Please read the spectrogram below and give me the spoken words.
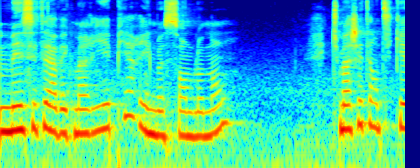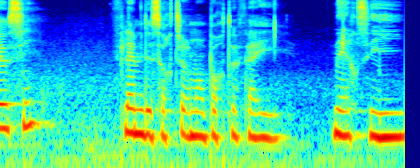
Mais c'était avec Marie et Pierre, il me semble, non? Tu m'achètes un ticket aussi? Flemme de sortir mon portefeuille. Merci.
